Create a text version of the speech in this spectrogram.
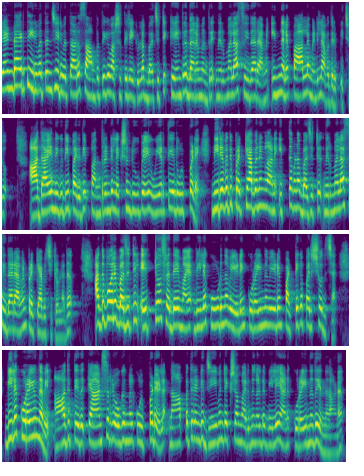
രണ്ടായിരത്തി ഇരുപത്തഞ്ച് ഇരുപത്തി ആറ് സാമ്പത്തിക വർഷത്തിലേക്കുള്ള ബജറ്റ് കേന്ദ്ര ധനമന്ത്രി നിർമ്മല സീതാരാമൻ ഇന്നലെ പാർലമെന്റിൽ അവതരിപ്പിച്ചു. ആദായ നികുതി പരിധി പന്ത്രണ്ട് ലക്ഷം രൂപയായി ഉയർത്തിയതുൾപ്പെടെ നിരവധി പ്രഖ്യാപനങ്ങളാണ് ഇത്തവണ ബജറ്റിൽ നിർമ്മല സീതാരാമൻ പ്രഖ്യാപിച്ചിട്ടുള്ളത്. അതുപോലെ ബജറ്റിൽ ഏറ്റവും ശ്രദ്ധേയമായ വില കൂടുന്നവയുടെയും കുറയുന്നവയുടെയും പട്ടിക പരിശോധിച്ചാൽ വില കുറയുന്നവയിൽ ആദ്യത്തേത് ക്യാൻസർ രോഗങ്ങൾക്ക് ഉൾപ്പെടെയുള്ള നാൽപ്പത്തിരണ്ട് ജീവൻ രക്ഷാ മരുന്നുകളുടെ വിലയാണ് കുറയുന്നത് എന്നതാണ്.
